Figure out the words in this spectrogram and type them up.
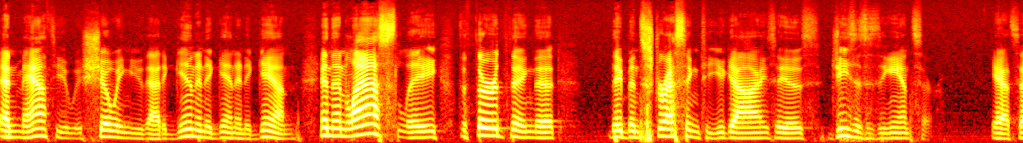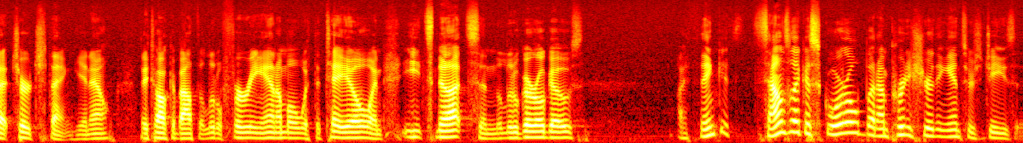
And Matthew is showing you that again and again and again. And then lastly, the third thing that they've been stressing to you guys is Jesus is the answer. Yeah, it's that church thing, you know? They talk about the little furry animal with the tail and eats nuts, and the little girl goes, I think it sounds like a squirrel, but I'm pretty sure the answer is Jesus.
